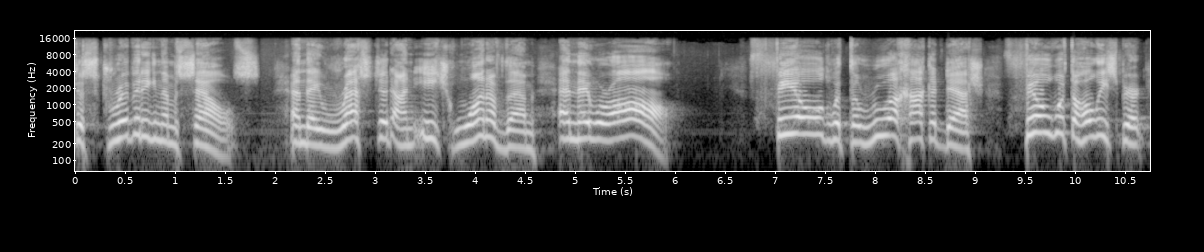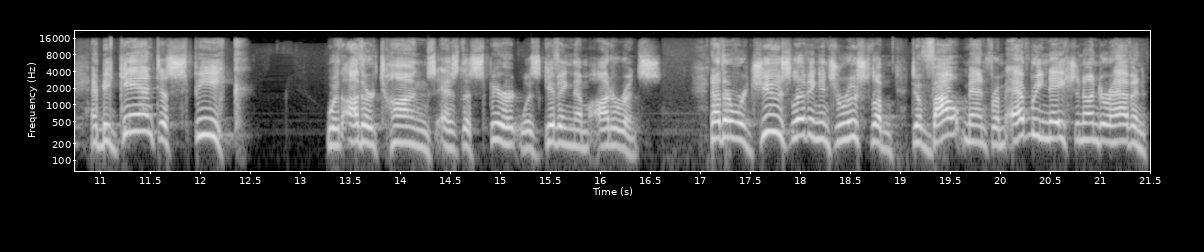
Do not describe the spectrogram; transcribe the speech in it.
distributing themselves. And they rested on each one of them, and they were all filled with the Ruach HaKodesh, filled with the Holy Spirit, and began to speak with other tongues as the Spirit was giving them utterance. Now, there were Jews living in Jerusalem, devout men from every nation under heaven.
